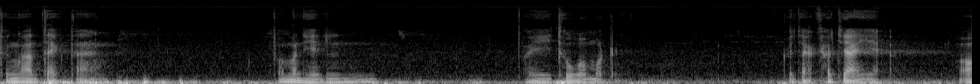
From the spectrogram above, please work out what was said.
ถึงความแตกต่าง เพราะมันเห็นไปทั่วหมด ก็จะเข้าใจอะ อ๋อ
